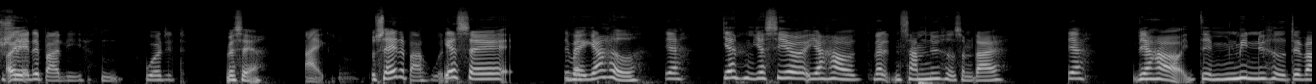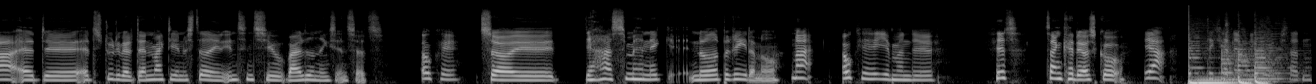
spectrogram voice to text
Og sagde jeg- det bare lige sådan hurtigt. Hvad sagde jeg? Nej, ikke noget. Du sagde det bare hurtigt. Jeg sagde, Det det var- hvad jeg havde. Ja. Ja, jeg siger jo, jeg har jo valgt den samme nyhed som dig. Ja. Jeg har, det, min nyhed, det var, at, øh, at Studievalg Danmark, de investerede i en intensiv vejledningsindsats. Okay. Så øh, jeg har simpelthen ikke noget at berige dig med. Okay, jamen det fedt. Sådan kan det også gå. Ja, det kan nemlig gå sådan.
